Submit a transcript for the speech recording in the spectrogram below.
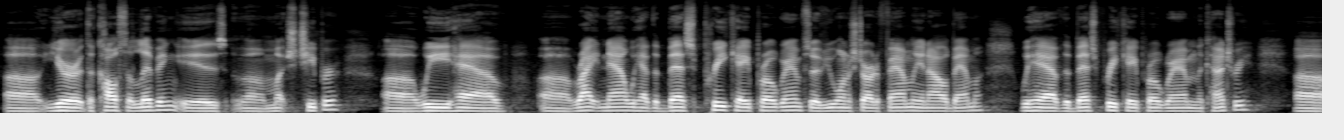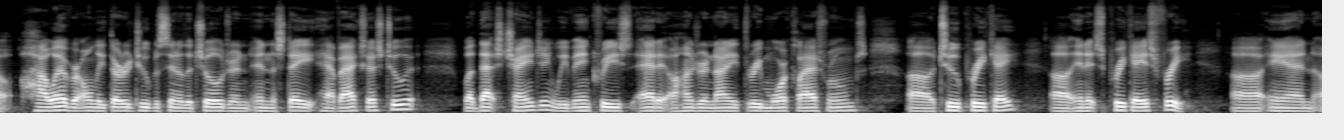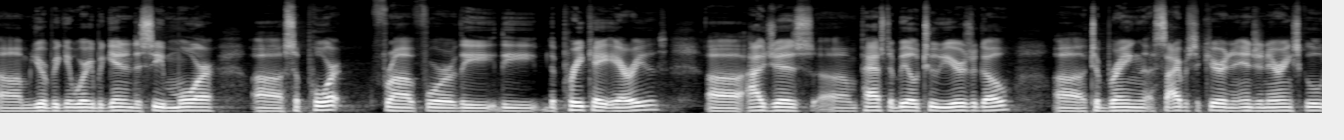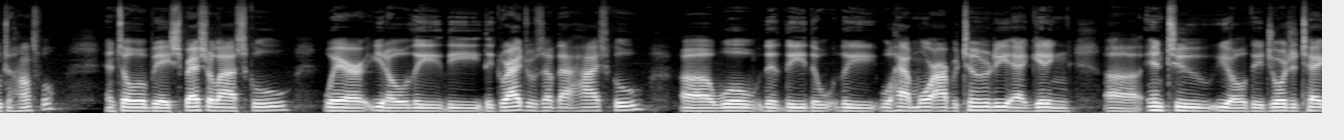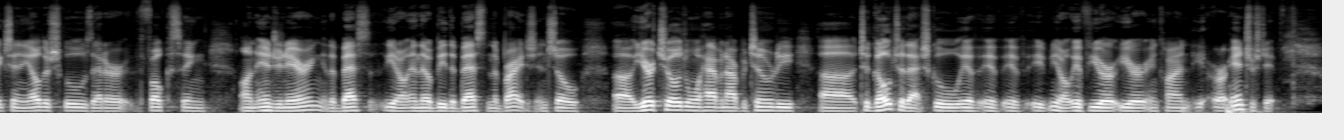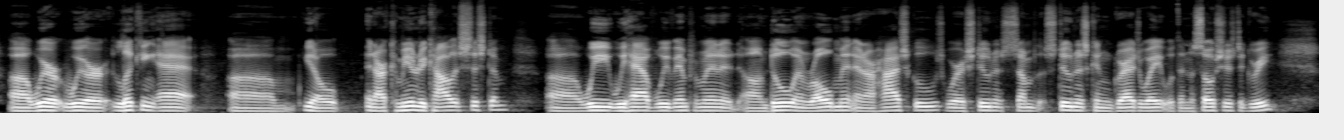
Uh, your the cost of living is uh, much cheaper. Uh, we have uh, right now we have the best pre-K program. So if you want to start a family in Alabama, we have the best pre-K program in the country. Uh, however, only 32% of the children in the state have access to it but that's changing. We've increased, added 193 more classrooms uh, to pre-K, uh, and it's pre-K is free uh, and um, you're begin, we're beginning to see more uh, support from for the the the pre-K areas. Uh, I just um, passed a bill two years ago uh, to bring cybersecurity and engineering school to Huntsville, and so it will be a specialized school where you know the the the graduates of that high school uh, will the, the the the will have more opportunity at getting uh, into you know the Georgia Techs and the other schools that are focusing on engineering the best you know and they'll be the best and the brightest. And so uh, your children will have an opportunity uh, to go to that school if, if, if, if, you know if you're you're inclined or interested. Uh, we're we're looking at um, you know in our community college system uh, we we have we've implemented um, dual enrollment in our high schools where students some students can graduate with an associate's degree.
